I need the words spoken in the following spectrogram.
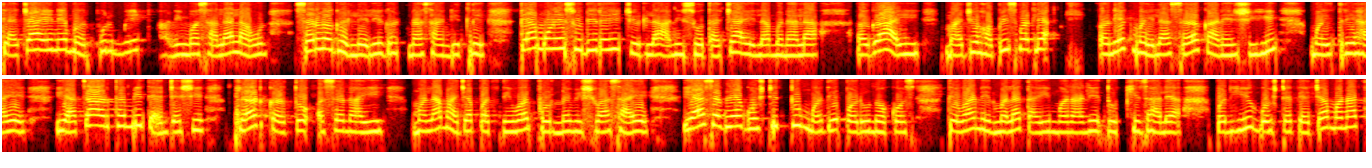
त्याच्या आईने भरपूर मीठ आणि मसाला लावून सर्व घडलेली घटना सांगितली. त्यामुळे सुधीरही चिडला आणि स्वतःच्या आईला म्हणाला अगं आई माझी ऑफिसमधल्या अनेक महिला सहकाऱ्यांशीही मैत्री आहे. याचा अर्थ मी त्यांच्याशी फ्लड करतो असं नाही. मला माझ्या पत्नीवर पूर्ण विश्वास आहे. या सगळ्या गोष्टीत तू मध्ये पडू नकोस. तेव्हा निर्मला ताई मनाने दुःखी झाल्या. पण ही गोष्ट त्याच्या मनात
